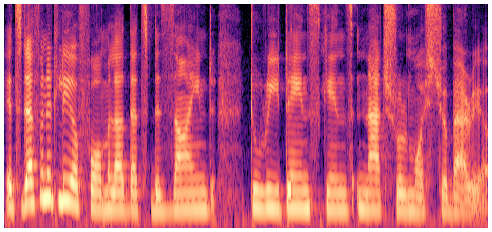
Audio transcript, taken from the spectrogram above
It's definitely a formula that's designed to retain skin's natural moisture barrier.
